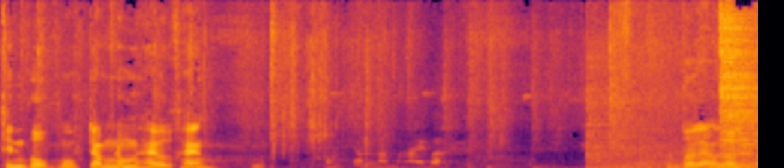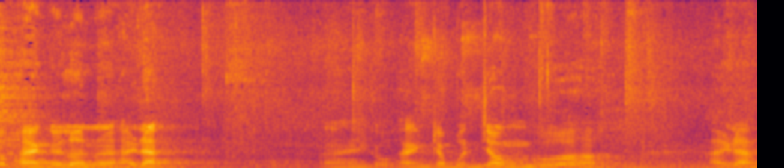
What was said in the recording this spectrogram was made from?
Chinh phục 152 bậc thang. Chúng tôi đang lên cầu thang để lên hải đăng. Đây, cầu thang trong bên trong của hải đăng.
